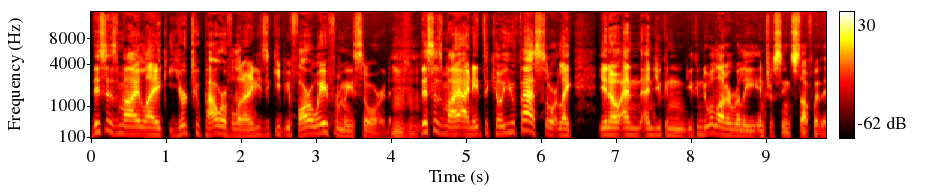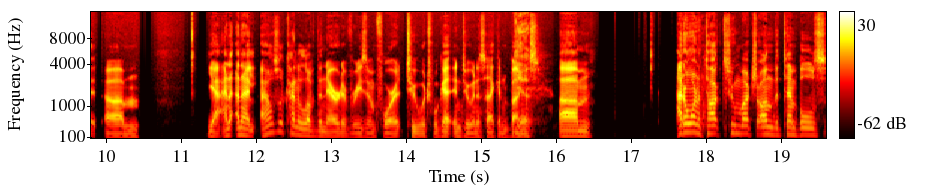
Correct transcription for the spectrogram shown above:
this is my like you're too powerful and i need to keep you far away from me sword Mhm. this is my i need to kill you fast sword like you know and and you can you can do a lot of really interesting stuff with it um yeah and, and i i also kind of love the narrative reason for it too which we'll get into in a second but yes. um, I don't want to talk too much on the temples,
